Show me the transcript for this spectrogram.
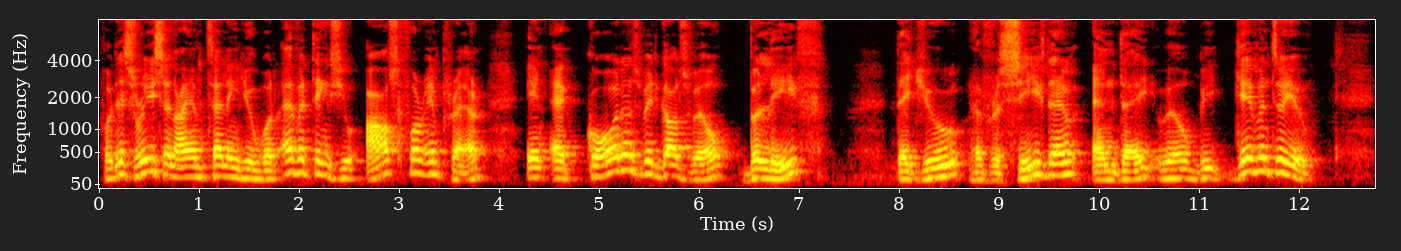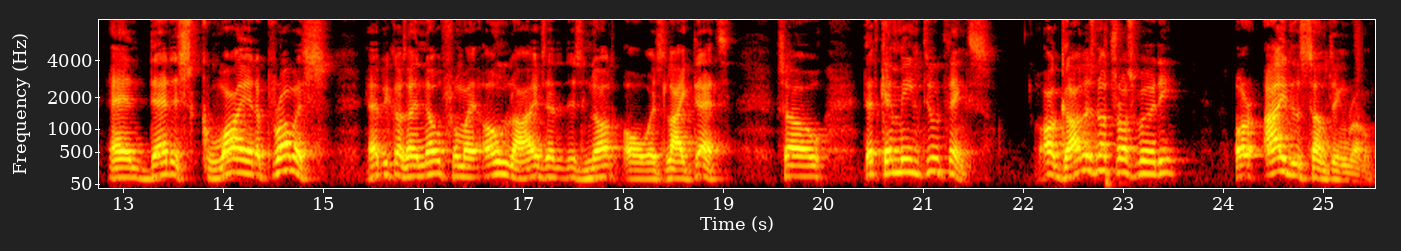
For this reason, I am telling you whatever things you ask for in prayer, in accordance with God's will, believe that you have received them and they will be given to you. And that is quite a promise yeah, because I know from my own life that it is not always like that. So that can mean two things or God is not trustworthy, or I do something wrong.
